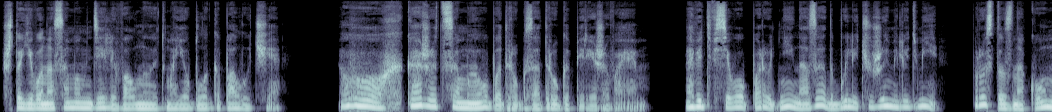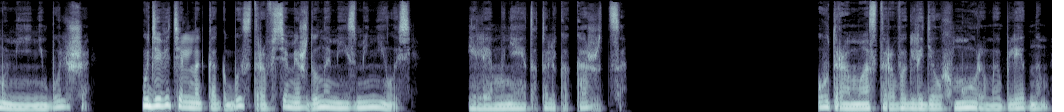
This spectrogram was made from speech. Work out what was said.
что его на самом деле волнует мое благополучие. Ох, кажется, мы оба друг за друга переживаем. А ведь всего пару дней назад были чужими людьми, просто знакомыми и не больше. Удивительно, как быстро все между нами изменилось. Или мне это только кажется? Утром мастер выглядел хмурым и бледным,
